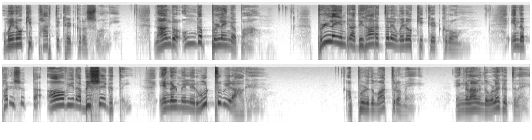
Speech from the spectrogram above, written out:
உமை நோக்கி பார்த்து கேட்கிறோம் சுவாமி. நாங்கள் உங்க பிள்ளைங்கப்பா. பிள்ளை என்ற அதிகாரத்தில் உமை நோக்கி கேட்கிறோம். இந்த பரிசுத்த ஆவின் அபிஷேகத்தை எங்கள் மேல் நீர் ஊற்றுவீராக. அப்பொழுது மாத்திரமே எங்களால் இந்த உலகத்தில்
